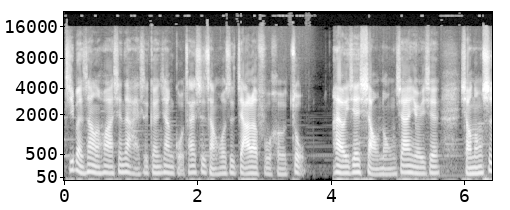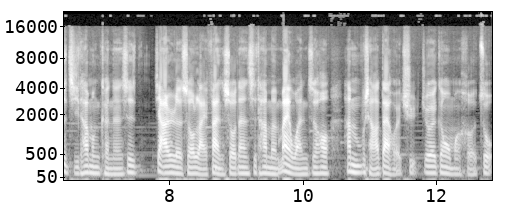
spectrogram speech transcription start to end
基本上的话，现在还是跟像果菜市场或是家乐福合作，还有一些小农，现在有一些小农市集，他们可能是假日的时候来贩售，但是他们卖完之后，他们不想要带回去，就会跟我们合作。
